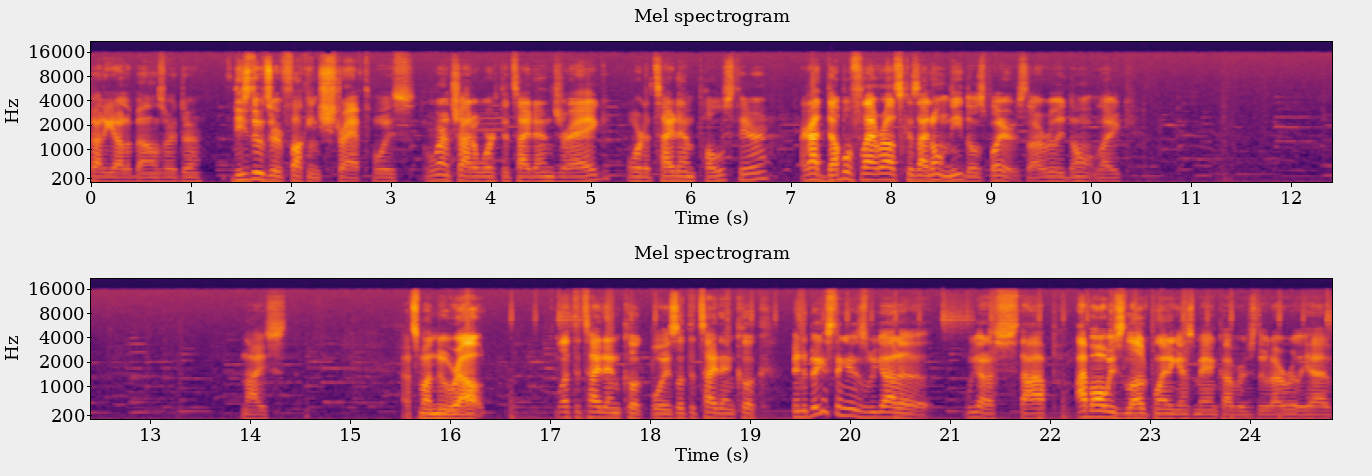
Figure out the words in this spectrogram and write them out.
Try to get out of bounds right there. These dudes are fucking strapped, boys. We're going to try to work the tight end drag or the tight end post here. I got double flat routes because I don't need those players. So I really don't. Like, Nice. That's my new route. Let the tight end cook, boys. Let the tight end cook. And the biggest thing is we gotta we gotta stop. I've always loved playing against man coverage, dude. I really have.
